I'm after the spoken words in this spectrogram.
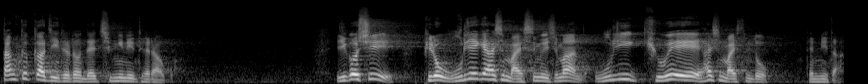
땅 끝까지 이르러 내 증인이 되라고. 이것이 비록 우리에게 하신 말씀이지만 우리 교회에 하신 말씀도 됩니다.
